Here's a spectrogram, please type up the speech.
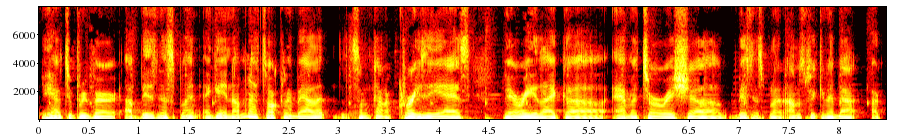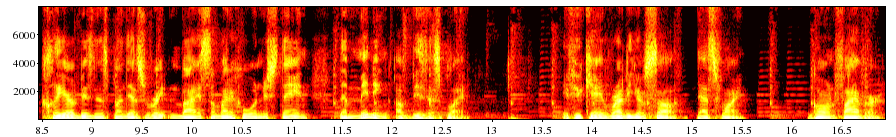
You have to prepare a business plan. Again, I'm not talking about some kind of crazy ass, very like uh, amateurish uh, business plan. I'm speaking about a clear business plan that's written by somebody who understands the meaning of business plan. If you can't write it yourself, that's fine. Go on Fiverr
